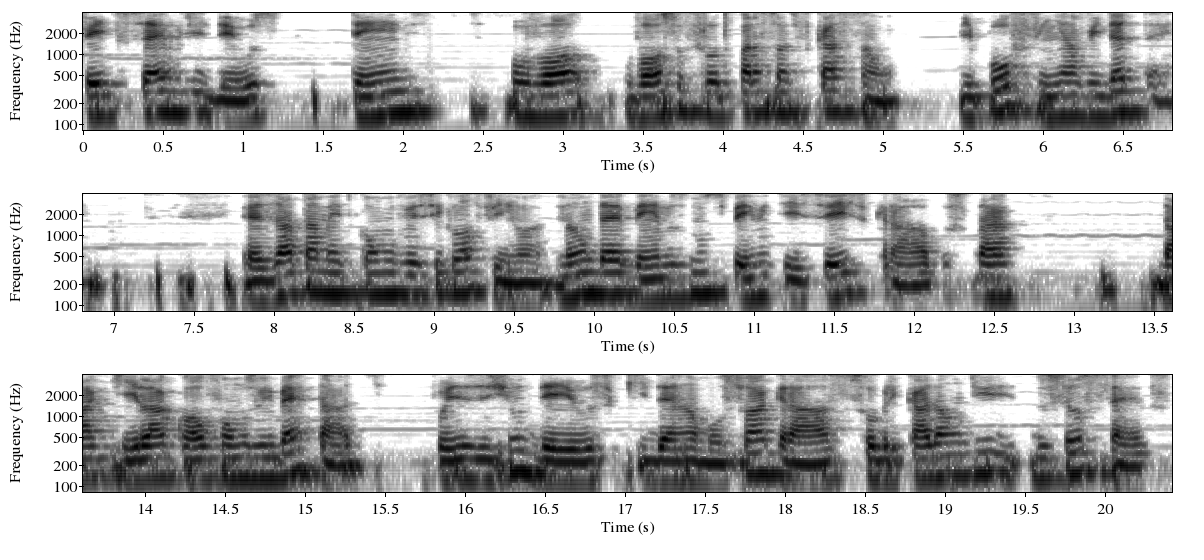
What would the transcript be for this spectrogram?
feitos servos de Deus, tendes o vo vosso fruto para a santificação, e por fim a vida eterna. Exatamente como o versículo afirma, não devemos nos permitir ser escravos da, daquilo a qual fomos libertados, pois existe um Deus que derramou sua graça sobre cada um de, dos seus servos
